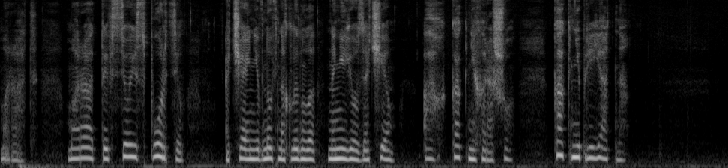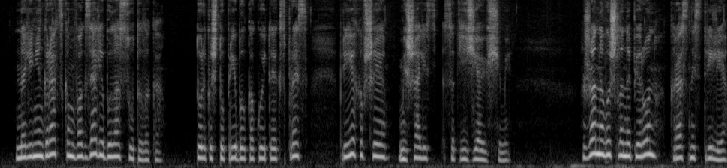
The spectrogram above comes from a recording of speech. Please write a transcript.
«Марат, Марат, ты все испортил!» Отчаяние вновь нахлынуло на нее. «Зачем? Ах, как нехорошо! Как неприятно!» На Ленинградском вокзале была сутолока. Только что прибыл какой-то экспресс, приехавшие мешались с отъезжающими. Жанна вышла на перрон красной стреле.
